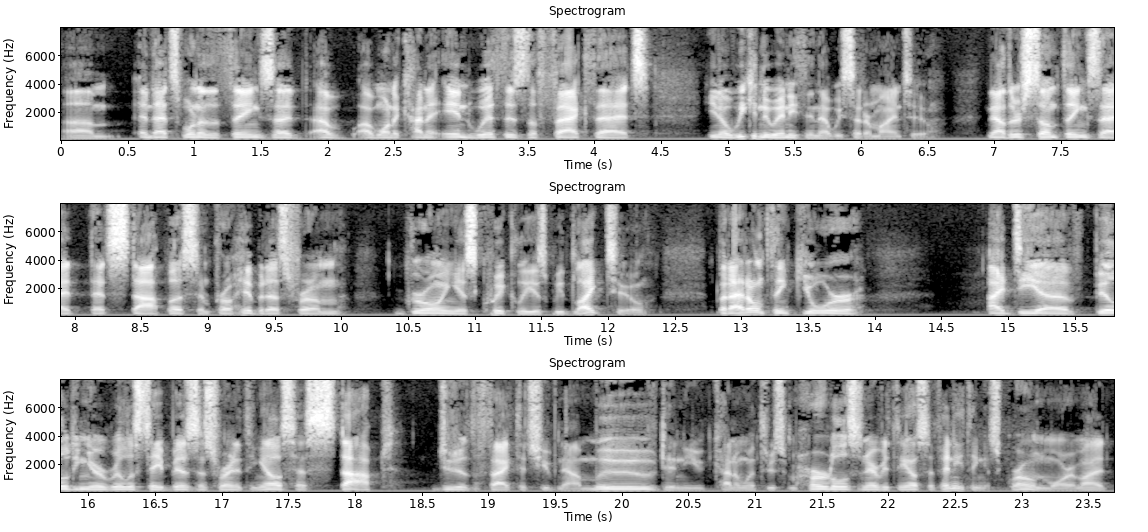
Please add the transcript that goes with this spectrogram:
Um, and that's one of the things that I, I want to kind of end with is the fact that, you know, we can do anything that we set our mind to. Now, there's some things that, that stop us and prohibit us from growing as quickly as we'd like to. But I don't think your idea of building your real estate business or anything else has stopped due to the fact that you've now moved and you kind of went through some hurdles and everything else. If anything, it's grown more. Am I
